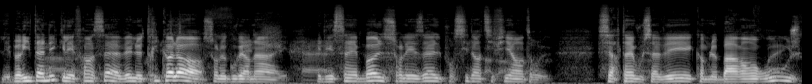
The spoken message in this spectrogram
Les Britanniques et les Français avaient le tricolore sur le gouvernail et des symboles sur les ailes pour s'identifier entre eux. Certains, vous savez, comme le baron rouge,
